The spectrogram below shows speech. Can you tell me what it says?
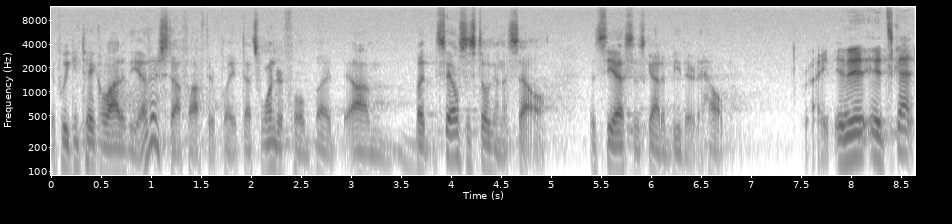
If we can take a lot of the other stuff off their plate, that's wonderful, but, um, but sales is still going to sell. The CS has got to be there to help. Right, and it, has got,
